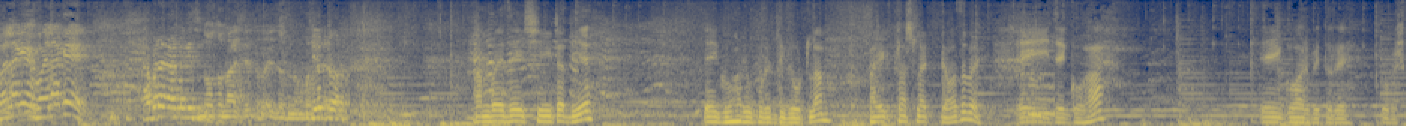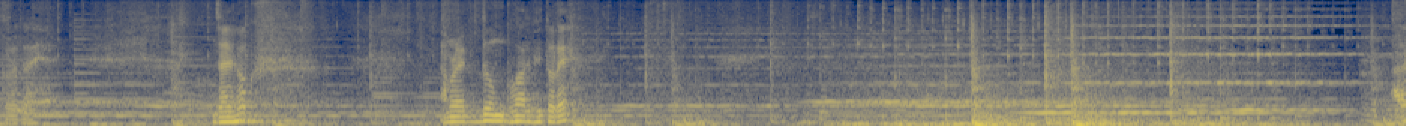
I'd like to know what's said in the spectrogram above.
ভয় লাগে ভয় লাগে। নতুন আছে তো এই জন্য। আমরা এই যে এই সিঁড়িটা দিয়ে এই গুহার উপরের দিকে উঠলাম। ভাই ফ্ল্যাশ লাইট দেওয়া যাবে? এই যে গুহা এই গুহার ভিতরে প্রবেশ করা যায়। যাই হোক আমরা একদম গুহার ভিতরে। আর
